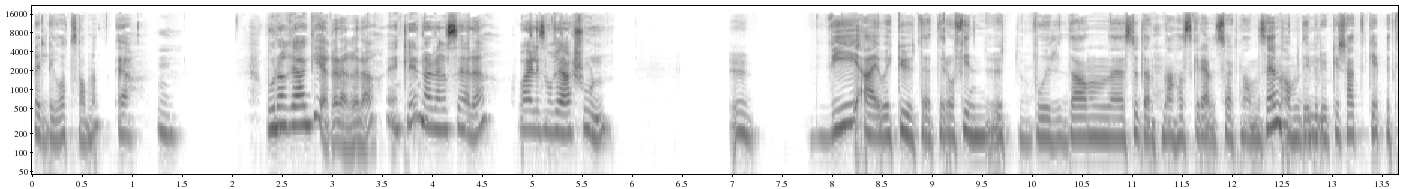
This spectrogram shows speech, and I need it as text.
veldig godt sammen. Ja. Mm. Hvordan reagerer dere da, egentlig, når dere ser det? Hva er liksom reaksjonen? Vi er jo ikke ute etter å finne ut hvordan studentene har skrevet søknaden sin, om de Mm. bruker ChatGPT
